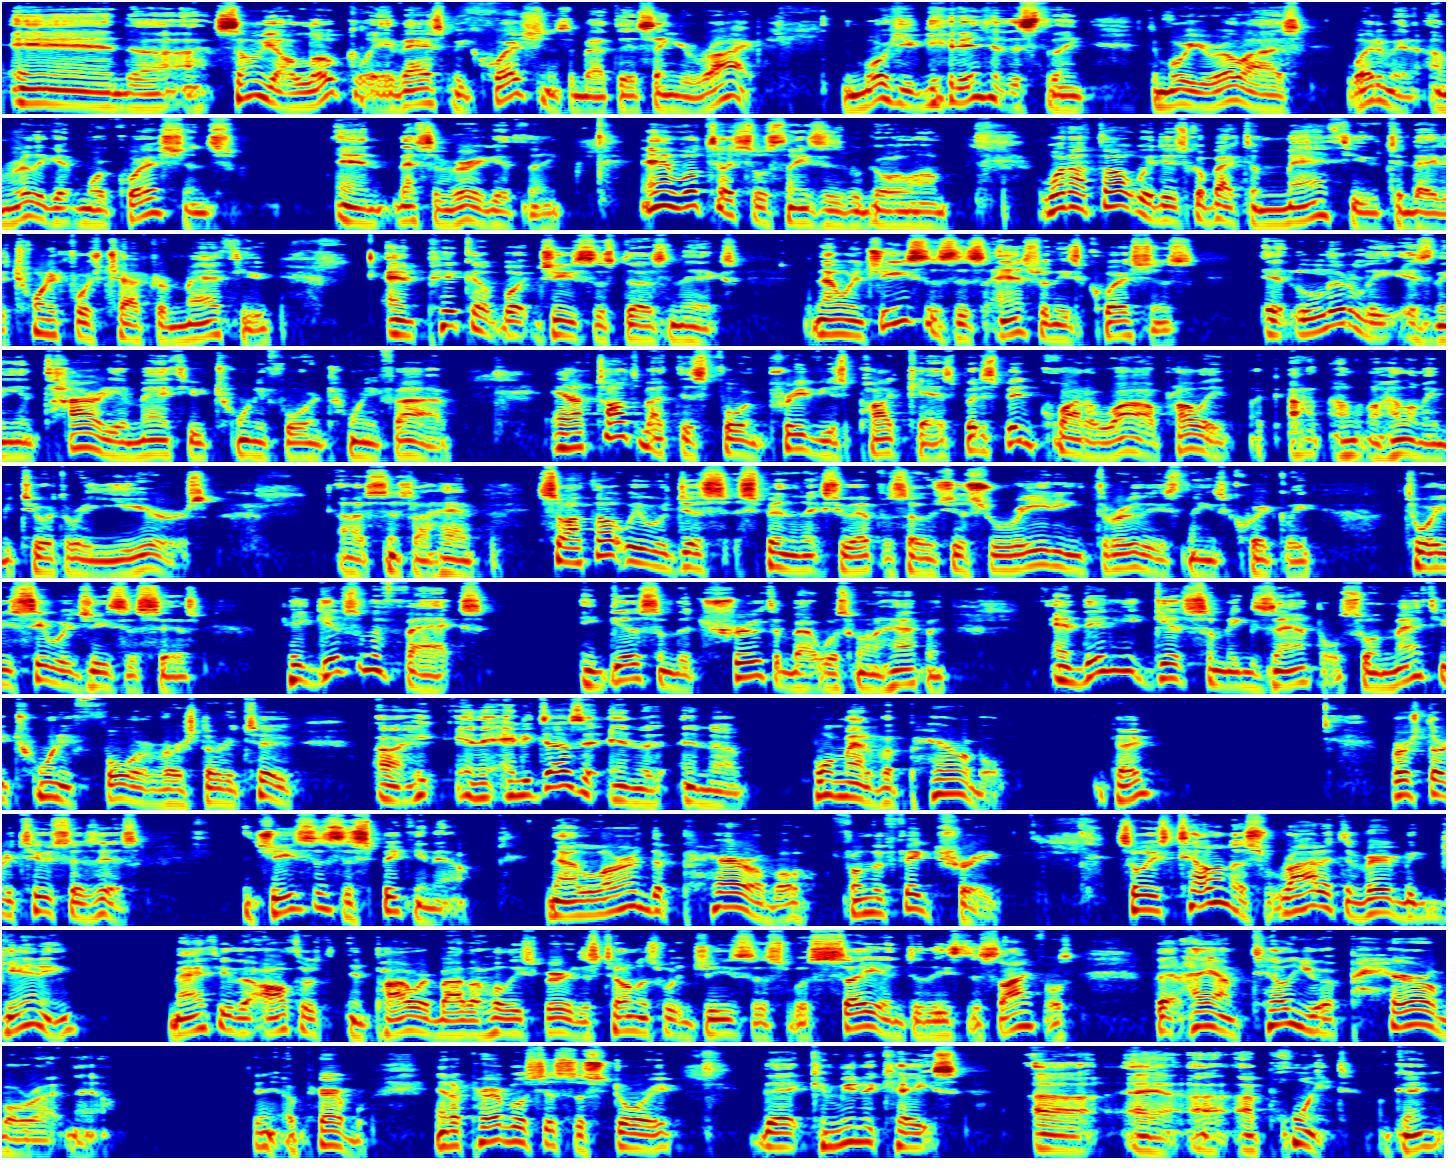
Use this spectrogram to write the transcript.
And uh, some of y'all locally have asked me questions about this, and you're right. The more you get into this thing, the more you realize, wait a minute, I'm really getting more questions and that's a very good thing. And we'll touch those things as we go along. What I thought we'd do is go back to Matthew today, the 24th chapter of Matthew, and pick up what Jesus does next. Now, when Jesus is answering these questions, it literally is the entirety of Matthew 24 and 25. And I've talked about this for in previous podcasts, but it's been quite a while, probably, I don't know how long, maybe two or three years uh, since I have. So I thought we would just spend the next few episodes just reading through these things quickly to where you see what Jesus says. He gives them the facts, he gives them the truth about what's going to happen. And then he gives some examples. So in Matthew 24, verse 32, uh, he, and, and, he does it in the, in the format of a parable. Okay? Verse 32 says this Jesus is speaking now. Now learn the parable from the fig tree. So he's telling us right at the very beginning, Matthew, the author, empowered by the Holy Spirit, is telling us what Jesus was saying to these disciples that, hey, I'm telling you a parable right now a parable. And a parable is just a story that communicates uh, a, a, point, okay?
